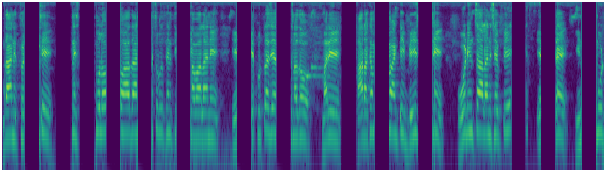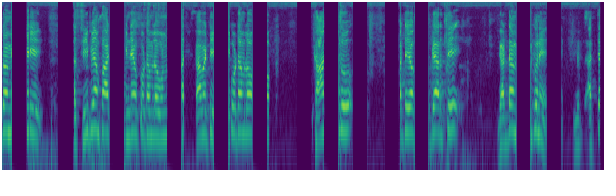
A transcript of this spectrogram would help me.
దాన్ని తొలగించి తీసుకోవాలని ఏ కుట్ర చేస్తున్నదో మరి ఆ రకమైనటువంటి బీజేపీని ఓడించాలని చెప్పి కూటమి సిపిఎం పార్టీ ఇండియా కూటమిలో ఉన్న కాబట్టి కూటమిలో కాంగ్రెస్ పార్టీ యొక్క అభ్యర్థి గడ్డం వేసుకుని అత్యంత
